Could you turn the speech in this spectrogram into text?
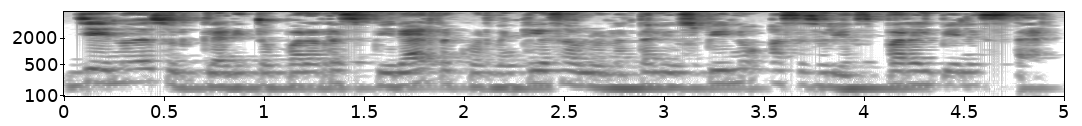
lleno de azul clarito para respirar. Recuerden que les habló Natalia Ospino, Asesorías para el Bienestar.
